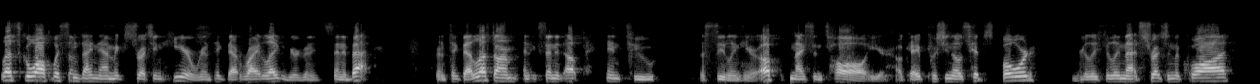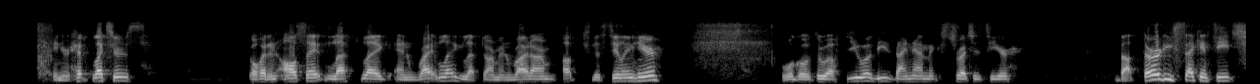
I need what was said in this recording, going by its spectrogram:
let's go off with some dynamic stretching here. We're gonna take that right leg, we're gonna send it back. We're gonna take that left arm and extend it up into the ceiling here, up nice and tall here, okay? Pushing those hips forward, really feeling that stretch in the quad, in your hip flexors. Go ahead and alternate left leg and right leg, left arm and right arm up to the ceiling here. We'll go through a few of these dynamic stretches here about 30 seconds each,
